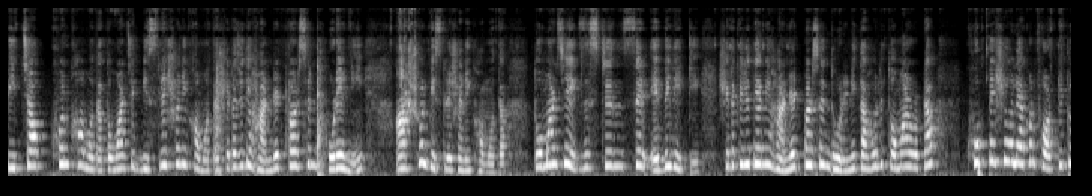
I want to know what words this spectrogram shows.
বিচক্ষণ ক্ষমতা, তোমার যে বিশ্লেষণী ক্ষমতা, সেটা যদি হান্ড্রেড পার্সেন্ট ধরে নিই আসল বিশ্লেষণী ক্ষমতা, তোমার যে এক্সিস্টেন্সের এবিলিটি সেটাকে যদি আমি হান্ড্রেড পার্সেন্ট ধরে নিই তাহলে তোমার ওটা খুব বেশি হলে এখন ফর্টি টু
